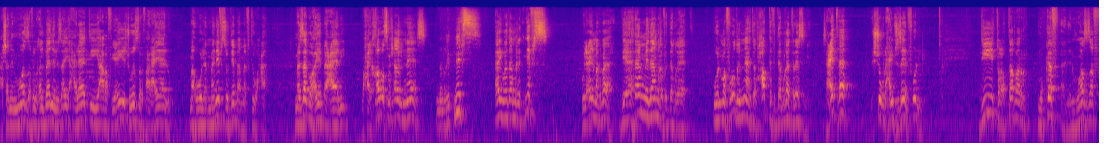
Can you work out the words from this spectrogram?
عشان الموظف الغلبان اللي زي حالاتي يعرف يعيش ويصرف على عياله. ما هو لما نفسه تبقى مفتوحة مزاجه هيبقى عالي وهيخلص مشاغل الناس. دمغة نفس. أيوه دمغة نفس. ولعلمك بقى دي أهم دمغة في الدمغات. والمفروض إنها تتحط في الدمغات رسمي. ساعتها الشغل هيمشي زي الفل. دي تعتبر مكافأة للموظف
